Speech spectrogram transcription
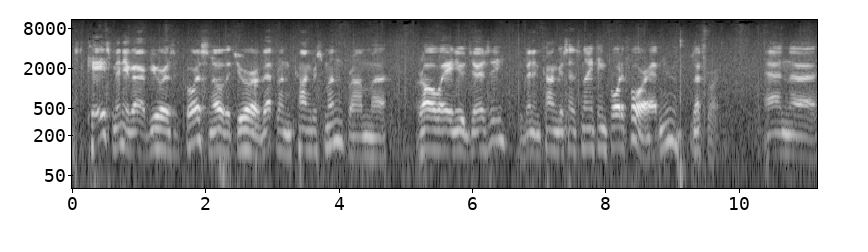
Mr. Case, many of our viewers, of course, know that you're a veteran congressman from uh, Rahway, New Jersey. You've been in Congress since 1944, haven't you? That's right. And uh,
